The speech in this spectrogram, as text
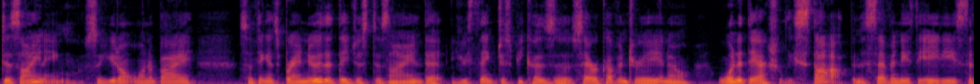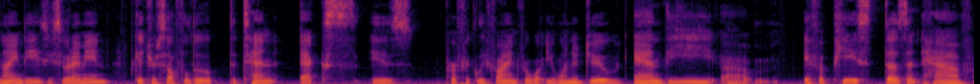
designing. So you don't want to buy something that's brand new that they just designed that you think just because of Sarah Coventry, you know, when did they actually stop? In the 70s, the 80s, the 90s? You see what I mean? Get yourself a loupe. The 10X is perfectly fine for what you want to do. And the um, if a piece doesn't have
